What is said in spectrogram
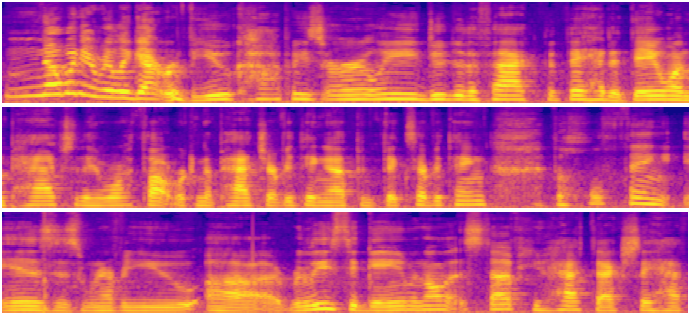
nobody really got review copies early due to the fact that they had a day one patch. They were, thought we're going to patch everything up and fix everything. The whole thing is, is whenever you uh, release a game and all that stuff, you have to actually have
